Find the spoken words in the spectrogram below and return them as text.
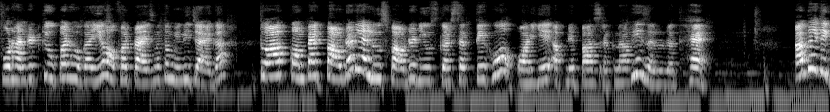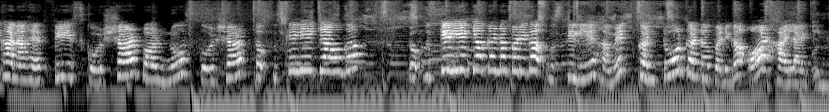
फोर हंड्रेड के ऊपर होगा, ये ऑफ़र प्राइस में तो मिल ही जाएगा। तो आप कॉम्पैक्ट पाउडर या लूज पाउडर यूज़ कर सकते हो और ये अपने पास रखना भी ज़रूरत है। अभी दिखाना है फेस को शार्प और नोज़ को शार्प तो उसके लिए क्या होगा? तो उसके लिए क्या करना पड़ेगा? उसके लिए हमें कंट्रोल करना पड़ेगा और हाईलाइटिंग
